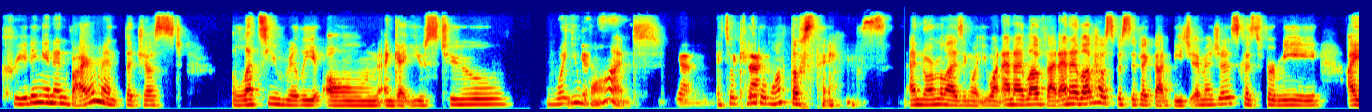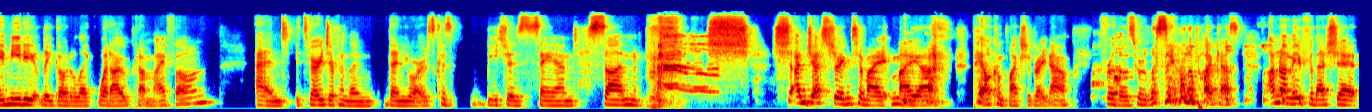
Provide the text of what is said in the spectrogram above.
creating an environment that just lets you really own and get used to what you yes. want yeah it's okay exactly. to want those things and normalizing what you want. And I love that. And I love how specific that beach image is. Cause for me, I immediately go to like what I would put on my phone. And it's very different than than yours because beaches, sand, sun. I'm gesturing to my my uh, pale complexion right now for those who are listening on the podcast. I'm not made for that shit.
